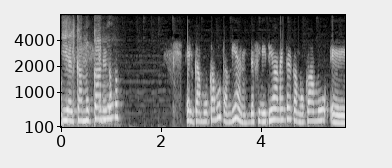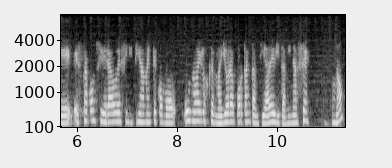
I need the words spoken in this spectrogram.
¿Y el camu camu? El camu camu también, definitivamente el camu camu eh, está considerado definitivamente como uno de los que mayor aportan cantidad de vitamina C. ¿no?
